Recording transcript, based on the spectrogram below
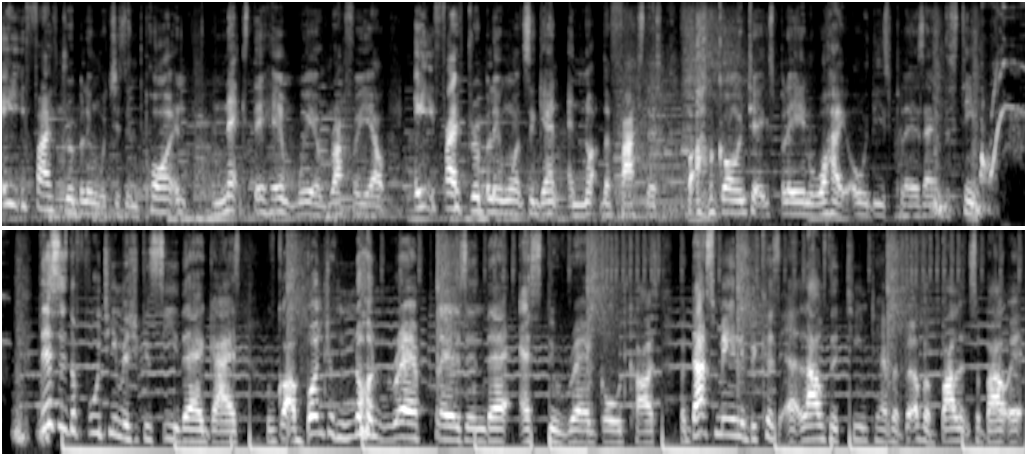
85 dribbling, which is important. And next to him we have Raffael. 85 dribbling once again and not the fastest but I'm going to explain why all these players are in this team. This is the full team as you can see there guys. We've got a bunch of non-rare players in there as the rare gold cards. But that's mainly because it allows the team to have a bit of a balance about it.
